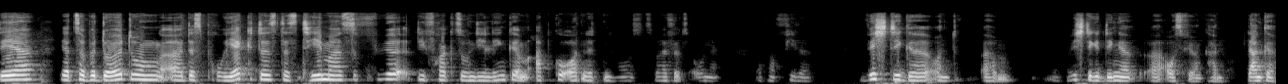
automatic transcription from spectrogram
der ja zur Bedeutung äh, des Projektes, des Themas für die Fraktion Die Linke im Abgeordnetenhaus zweifelsohne auch noch viele wichtige und ähm, wichtige Dinge äh, ausführen kann. Danke.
